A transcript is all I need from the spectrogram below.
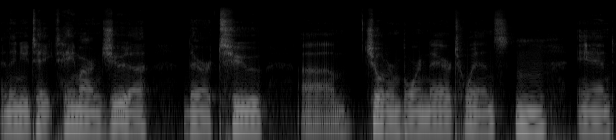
and then you take Tamar and Judah. There are two um, children born there, twins, Mm-hmm. and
